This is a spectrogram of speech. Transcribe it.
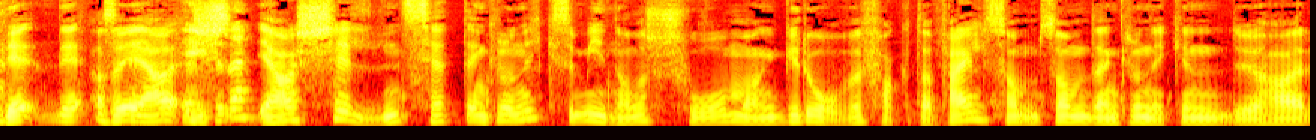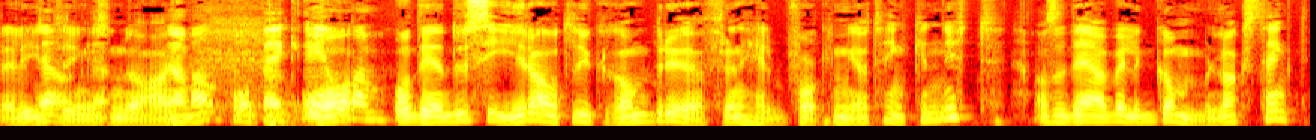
det, altså jeg, har, jeg, har, sjelden sett en kronikk som inneholder så mange grove faktafeil som, som den kronikken du har, eller ytringen ja, som du har. Ja, påpek en og, og det du sier, er at du ikke kan brødfø en hel befolkning med å tenke nytt. Altså Det er veldig gammeldags tenkt.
